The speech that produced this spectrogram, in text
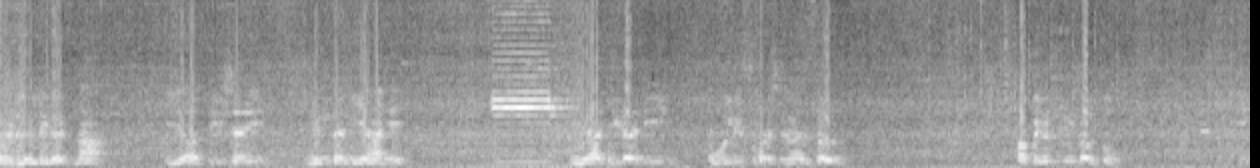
घडलेली घटना ही अतिशय निंदनीय आहे. या ठिकाणी पोलीस प्रशासनाचं अभिनंदन करतो की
